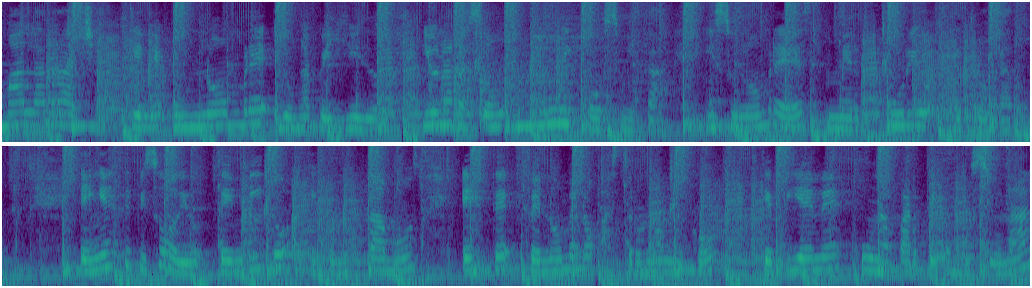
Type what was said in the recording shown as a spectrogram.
mala racha tiene un nombre y un apellido y una razón muy cósmica y su nombre es Mercurio retrógrado. En este episodio te invito a que conozcamos este fenómeno astronómico que tiene una parte emocional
